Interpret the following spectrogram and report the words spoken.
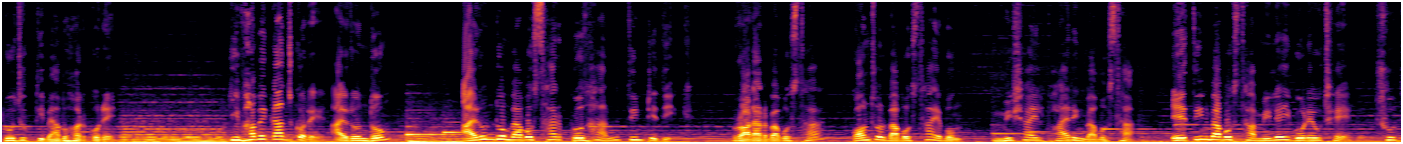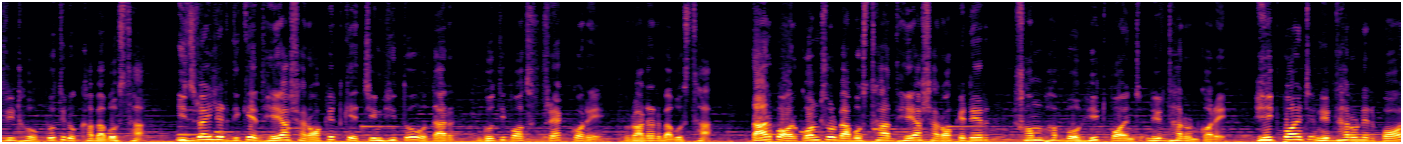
প্রযুক্তি ব্যবহার করে। কীভাবে কাজ করে আয়রন ডোম আয়রন ডোম ব্যবস্থার প্রধান তিনটি দিক। রাডার ব্যবস্থা, কন্ট্রোল ব্যবস্থা এবং মিসাইল ফায়ারিং ব্যবস্থা। এ তিন ব্যবস্থা মিলেই গড়ে ওঠে সুদৃঢ় প্রতিরক্ষা ব্যবস্থা। ইসরায়েলের দিকে ধেয়ে আসা রকেটকে চিহ্নিত ও তার গতিপথ ট্র্যাক করে রাডার ব্যবস্থা। তারপর কন্ট্রোল ব্যবস্থা ধেয়ে আসা রকেটের সম্ভাব্য হিট পয়েন্ট নির্ধারণ করে। হিট পয়েন্ট নির্ধারণের পর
